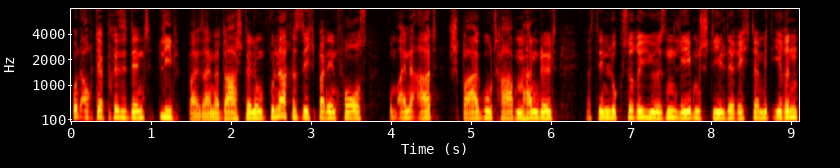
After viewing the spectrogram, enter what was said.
und auch der Präsident blieb bei seiner Darstellung, wonach es sich bei den Fonds um eine Art Sparguthaben handelt, das den luxuriösen Lebensstil der Richter mit ihren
